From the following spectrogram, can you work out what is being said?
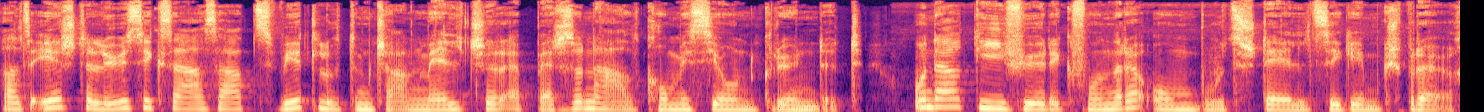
Als erster Lösungsansatz wird laut Can Melcher eine Personalkommission gegründet. Und auch die Einführung von einer Ombudsstelle sind im Gespräch.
